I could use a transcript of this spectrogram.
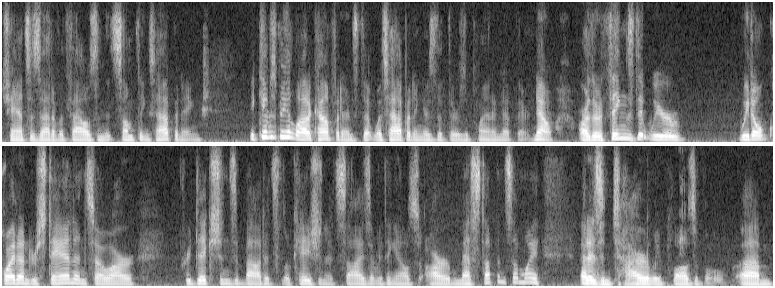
chances out of a thousand that something's happening, it gives me a lot of confidence that what's happening is that there's a planet up there. Now, are there things that we're we don't quite understand, and so our predictions about its location, its size, everything else are messed up in some way? That is entirely plausible. Um,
